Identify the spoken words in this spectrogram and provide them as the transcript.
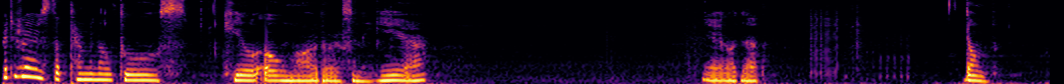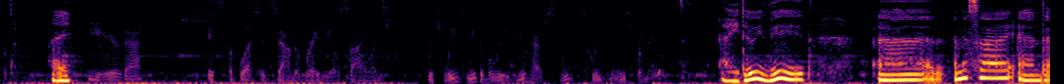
Pretty sure it's the terminal to kill all murders in here. Yeah, like that. Don't. Hey, Do you hear that? It's the blessed sound of radio silence, which leads me to believe you have sweet, sweet news for me. I do indeed. Uh, MSI and the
